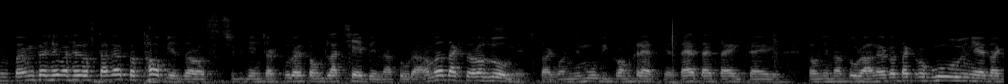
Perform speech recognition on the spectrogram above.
W pewnym sensie właśnie zostawia to tobie do rozstrzygnięcia, które są dla ciebie naturalne. Można tak to rozumieć, tak? On nie mówi konkretnie, te, te, te i te są nienaturalne, tylko tak ogólnie, tak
